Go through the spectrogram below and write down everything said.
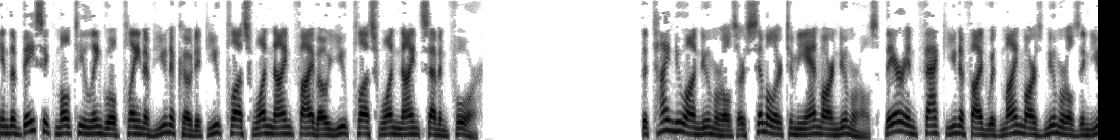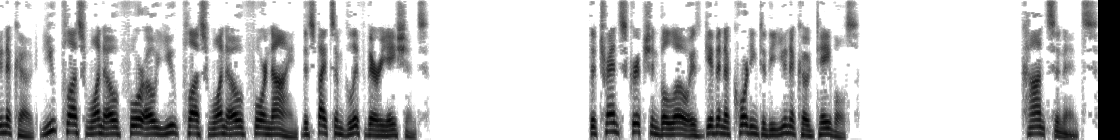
in the basic multilingual plane of Unicode at U plus 1950 U plus 1974. The Thai Nua numerals are similar to Myanmar numerals, they are in fact unified with Myanmar's numerals in Unicode U plus 1040 U plus 1049 despite some glyph variations. The transcription below is given according to the Unicode tables. Consonants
